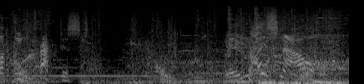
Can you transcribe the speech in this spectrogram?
what we practiced. Play nice now.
